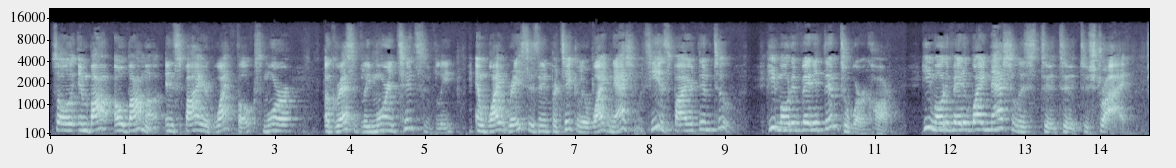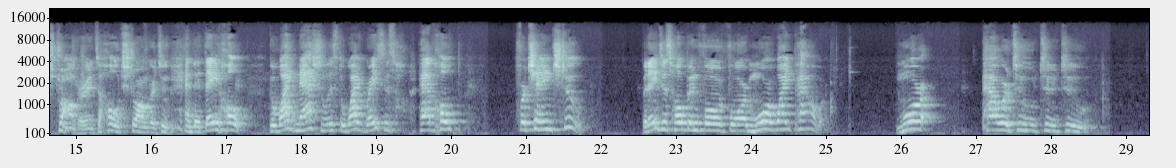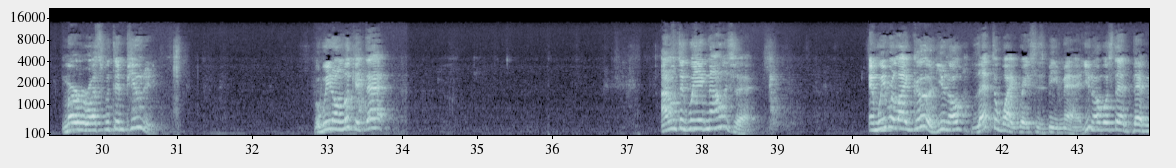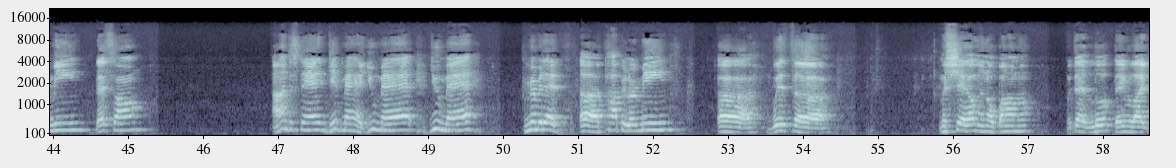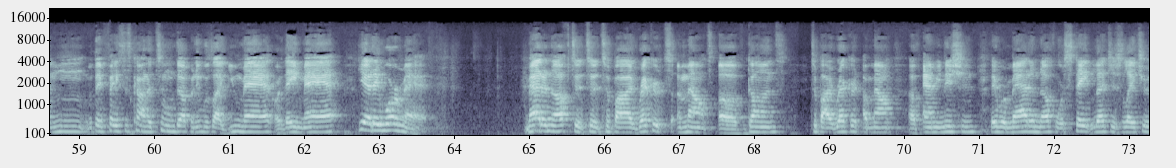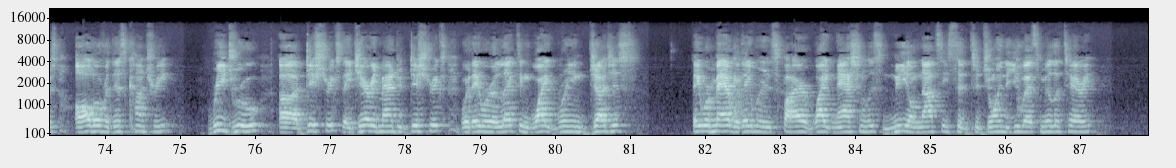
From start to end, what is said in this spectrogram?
So Obama inspired white folks more aggressively, more intensively, and white racists in particular, white nationalists. He inspired them too. He motivated them to work harder. He motivated white nationalists to, to, to strive stronger and to hold stronger too. And that they hope, the white nationalists, the white racists have hope for change too. But they just hoping for, for more white power. More power to, to, to murder us with impunity. But we don't look at that. I don't think we acknowledge that. And we were like, good, you know, let the white races be mad. You know, what's that, that meme, that song? I understand, get mad, you mad, you mad. Remember that uh, popular meme uh, with uh, Michelle and Obama? With that look, they were like, mm, with their faces kind of tuned up, and it was like, you mad or they mad? Yeah, they were mad. Mad enough to, to, to buy record amounts of guns, to buy record amount of ammunition. They were mad enough where state legislatures all over this country redrew uh, districts. They gerrymandered districts where they were electing white ring judges. They were mad where they were inspired white nationalists, neo Nazis to, to join the U.S. military,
